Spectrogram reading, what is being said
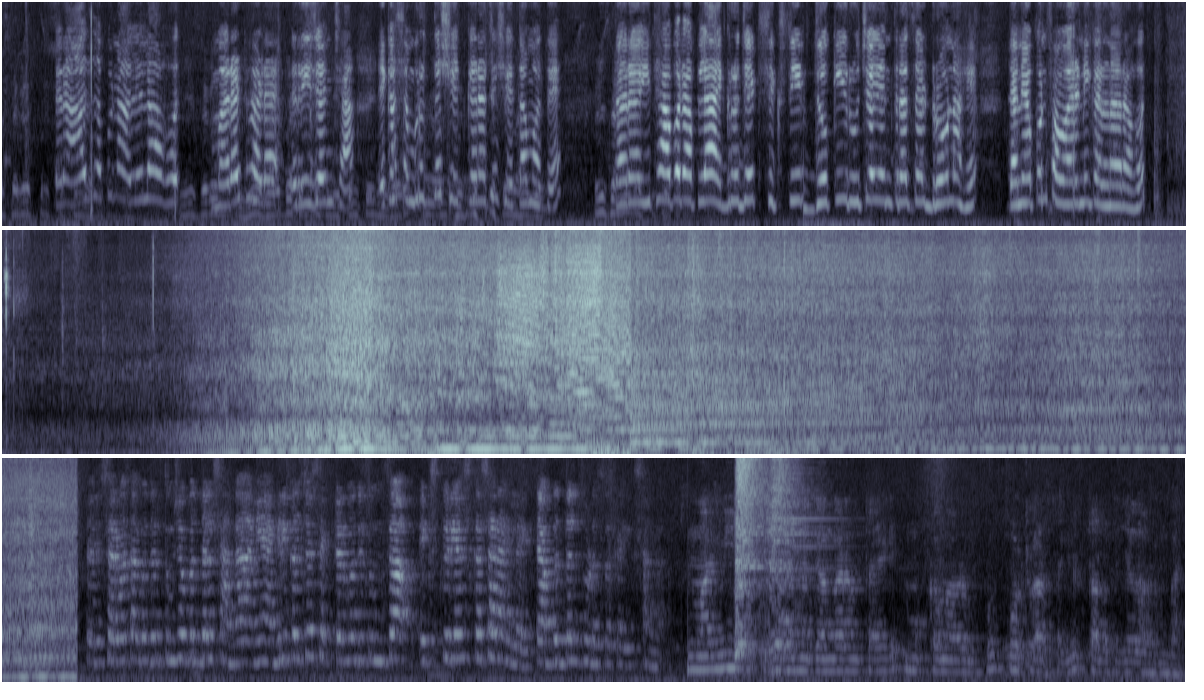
तर आज आपण आलेलो आहोत मराठवाडा रिजनच्या एका समृद्ध शेतकऱ्याच्या शेतामध्ये. तर इथे आपण आपला अॅग्रोजेट सिक्स्टी जो की रुचा यंत्राचा ड्रोन आहे त्याने आपण फवारणी करणार आहोत. तुमच्याबद्दल सांगा आणि ऍग्रिकल्चर सेक्टरमध्ये तुमचा एक्सपिरियन्स कसा राहिलाय? त्याबद्दल थोडस काही सांगा. मा- जगन्नाथ गंगाराम तायडे मुक्काम औरंगपूर पोटलाड सांगली तालुका जिल्हा औरंगाबाद.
